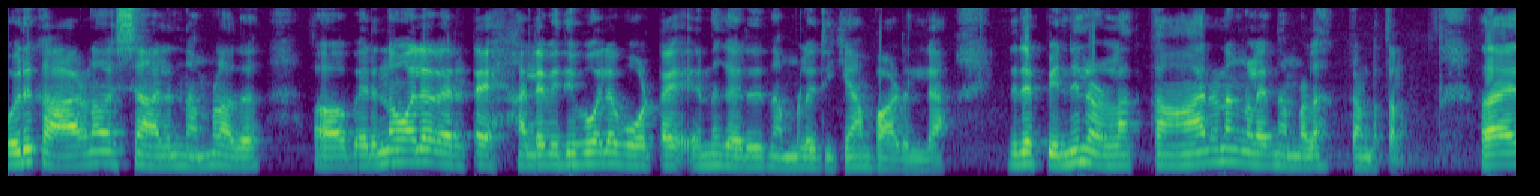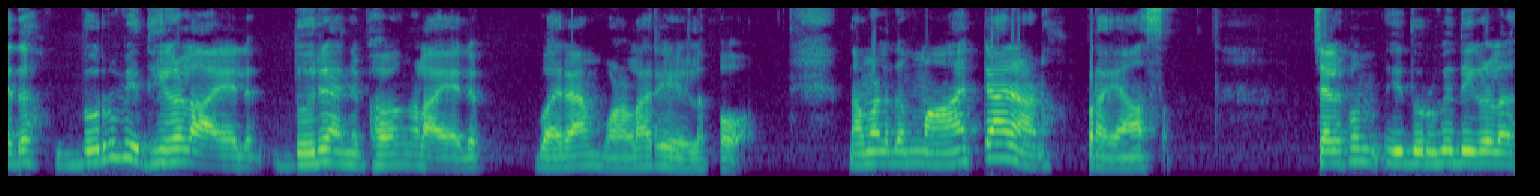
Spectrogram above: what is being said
ഒരു കാരണവശാലും നമ്മളത് വരുന്ന പോലെ വരട്ടെ അല്ലെ വിധി പോലെ പോട്ടെ എന്ന് കരുതി നമ്മൾ ഇരിക്കാൻ പാടില്ല. ഇതിന്റെ പിന്നിലുള്ള കാരണങ്ങളെ നമ്മൾ കണ്ടെത്തണം. അതായത് ദുർവിധികളായാലും ദുരനുഭവങ്ങളായാലും വരാൻ വളരെ എളുപ്പമാണ്. നമ്മളിത് മാറ്റാനാണ് പ്രയാസം. ചിലപ്പം ഈ ദുർവിധികൾ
